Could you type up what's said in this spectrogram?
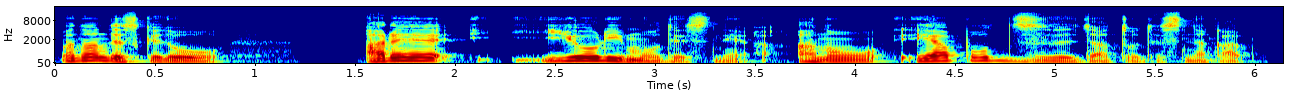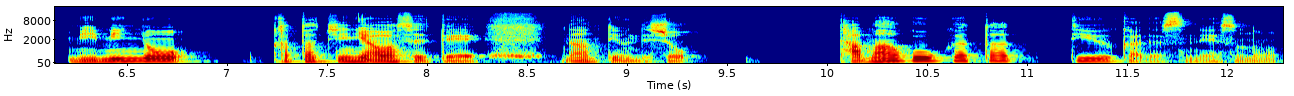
まあ、なんですけど、あれよりもですね、あの、AirPods だとですね、なんか耳の形に合わせて、何て言うんでしょう、卵型っていうかですね、その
